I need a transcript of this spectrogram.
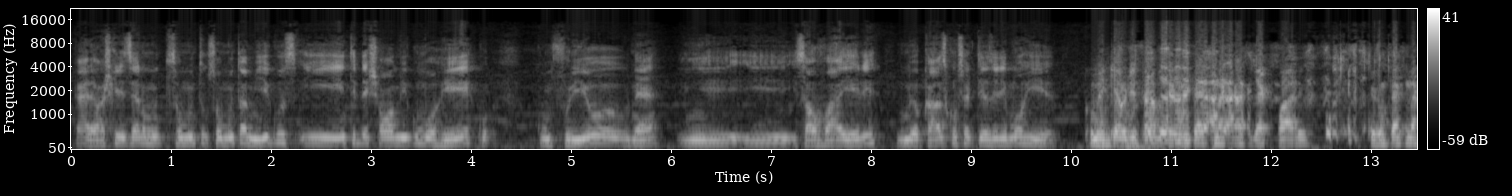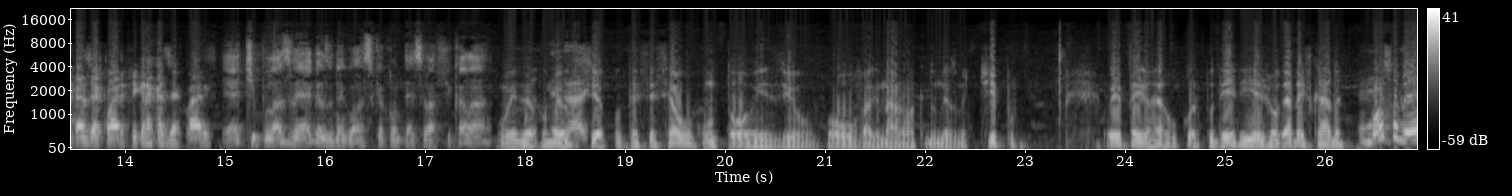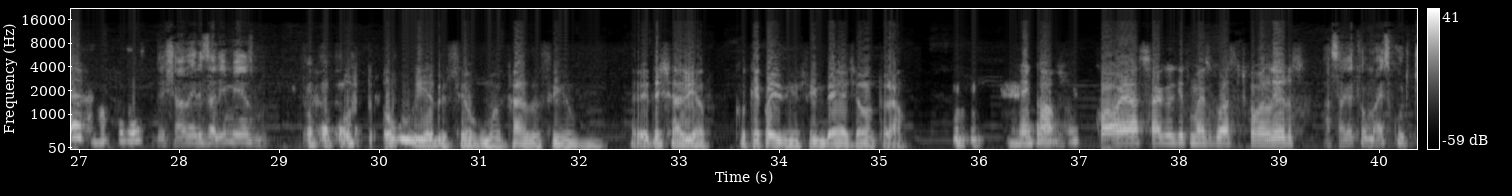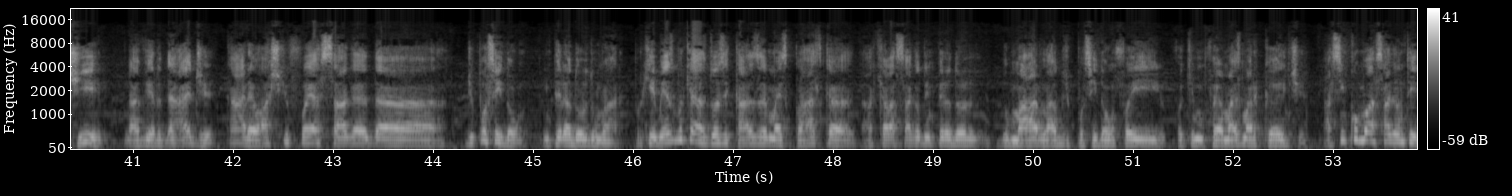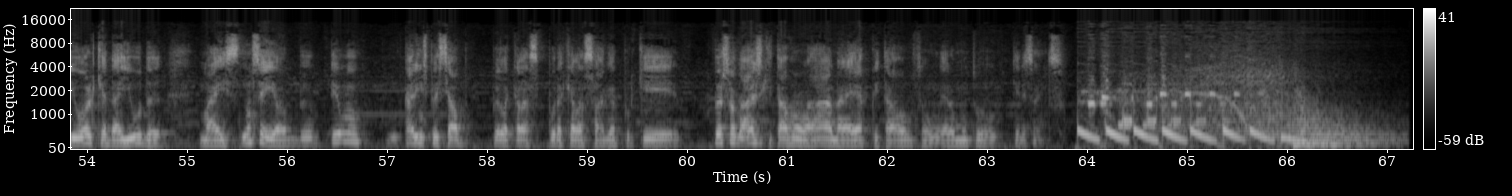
Cara, eu acho que eles eram muito, são muito, são muito amigos e entre deixar um amigo morrer com, com frio, né, e, e- e salvar ele, no meu caso, com certeza ele morria. Como é que é o ditado que acontece na casa de aquário? O que acontece na casa de aquário fica na casa de aquário? É tipo Las Vegas o negócio que acontece lá, fica lá. Um exemplo meu, se acontecesse algo com Torres e o, ou o Ragnarok do mesmo tipo, eu ia pegar o corpo dele e ia jogar da escada. Bom saber, bom saber. Deixava eles ali mesmo. Ou, ou ia descer alguma casa assim, eu, eu ia deixar ali, ó. Qualquer coisinha assim derrete ao natural. Então, qual é a saga que tu mais gosta de Cavaleiros? A saga que eu mais curti, na verdade, cara, eu acho que foi a saga da de Poseidon, Imperador do Mar. Porque mesmo que as 12 casas é mais clássica, aquela saga do Imperador do Mar, lá de Poseidon, foi, foi, que, foi a mais marcante. Assim como a saga anterior, que é da Hilda, mas não sei, eu, eu tenho um, um carinho especial pela aquela, por aquela saga, porque personagens que estavam lá na época e tal são, eram muito interessantes.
